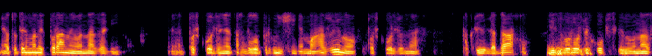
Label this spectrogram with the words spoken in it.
від отриманих поранень вона загинула. Е, Пошкодження там було приміщення магазину, пошкоджена покрівля даху. Від ворожих обстрілів у нас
